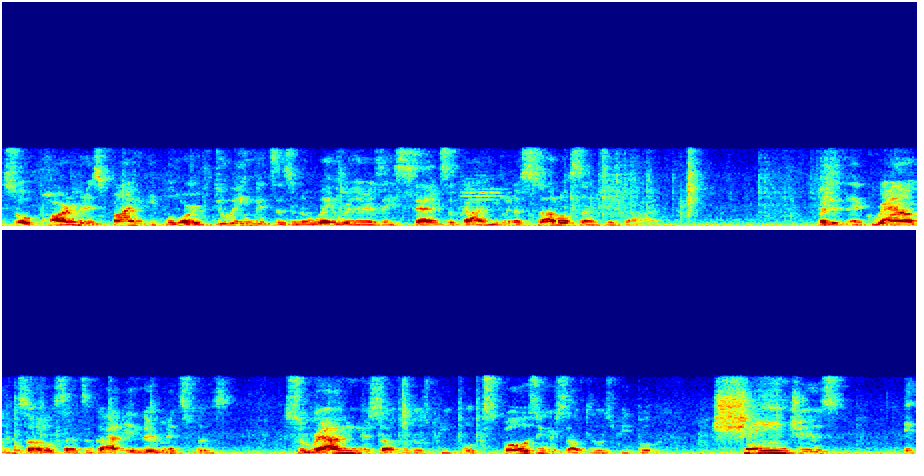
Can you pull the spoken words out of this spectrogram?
so part of it is finding people who are doing mitzvahs in a way where there is a sense of God, even a subtle sense of God, but it's a grounded, subtle sense of God in their mitzvahs. Surrounding yourself with those people, exposing yourself to those people, changes i-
